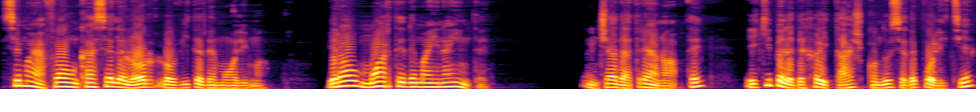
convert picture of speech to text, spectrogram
se mai aflau în casele lor lovite de molimă. Erau moarte de mai înainte. În cea de-a treia noapte, echipele de hăitași conduse de poliție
